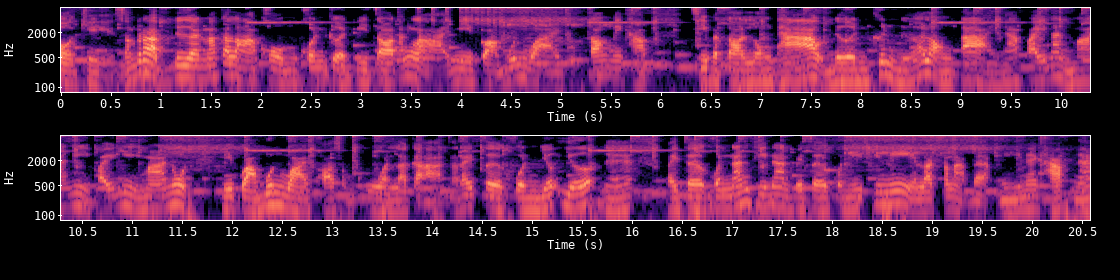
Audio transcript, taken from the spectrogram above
โอเคสำหรับเดือนมกราคม คนเกิดปีจอทั้งหลายมีความวุ่นวายถูกต้องไหมครับ ชีพจรลงเท้าเดินขึ้นเหนือลองใต้นะ ไปนั่นมานี่ไปนี่มานู่นมีความวุ่นวายพอสมควรแล้วก็อาจจะได้เจอคนเยอะๆนะไปเจอคนนั้นที่นั่นไปเจอคนนี้ที่นี่ลักษณะแบบนี้นะครับนะ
